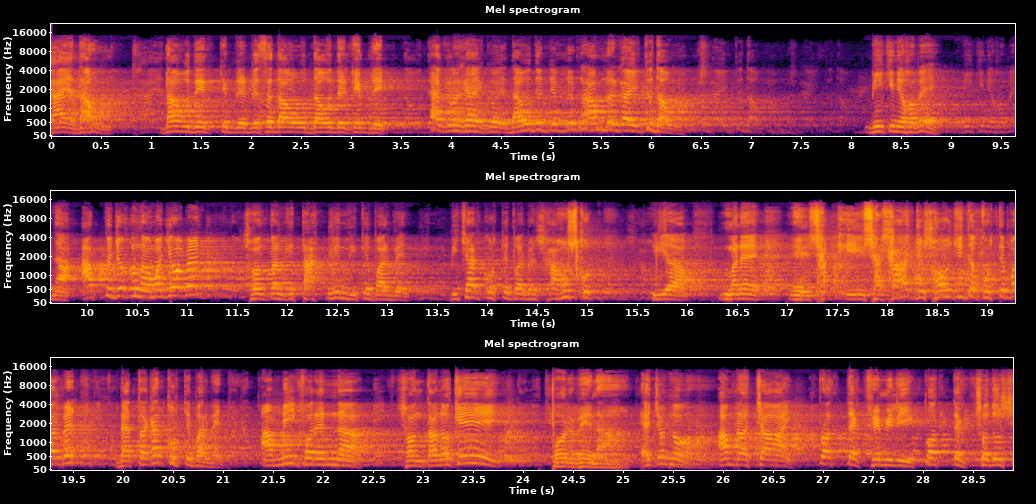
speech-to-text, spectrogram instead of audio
গায়ে দাউ দাউদের ট্যাবলেট বেছে দাউ দাউদের ট্যাবলেট। একলো গায়ে কয়, দাউদের ট্যাবলেট না, আপনার গায়ে তো দাউ বিকিনে হবে? না, আপনি যখন নামাজি হবেন, সন্তানকে তাকলিম দিতে পারবেন, বিচার করতে পারবেন, সাহস কর ইয়া মানে সাহায্য, সহযোগিতা করতে পারবেন ব্যত্রাঘাত করতে পারবেন। আপনিই করেন না, সন্তানও কি পড়বে না। এজন্য আমরা চাই প্রত্যেক ফ্যামিলি প্রত্যেক সদস্য,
